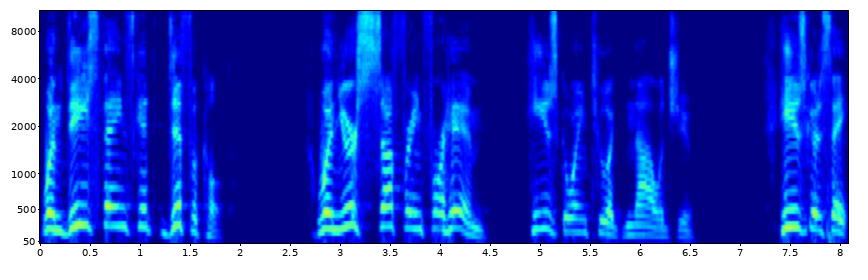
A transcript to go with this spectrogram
When these things get difficult, when you're suffering for him, he is going to acknowledge you. He is going to say,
